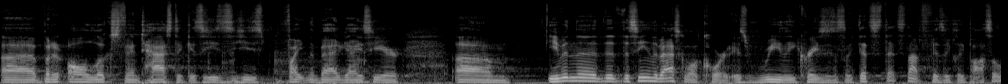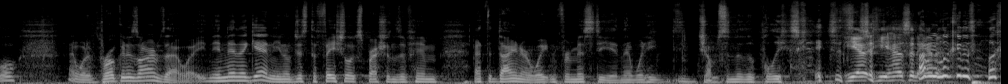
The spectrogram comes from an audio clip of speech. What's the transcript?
uh, but it all looks fantastic as he's he's fighting the bad guys here. Um, even the, the the scene in the basketball court is really crazy. It's like that's that's not physically possible. I would have broken his arms that way. And then again, you know, just the facial expressions of him at the diner waiting for Misty, and then when he jumps into the police cage, it's He ha- just- he has an I mean, ani- look at his look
